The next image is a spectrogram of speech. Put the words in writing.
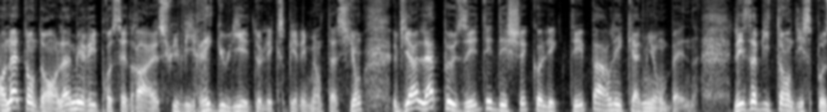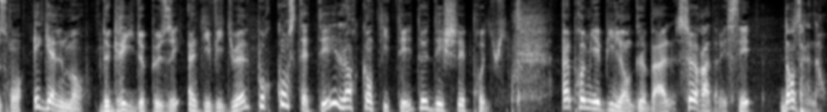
En attendant, la mairie procédera à un suivi régulier de l'expérimentation via la pesée des déchets collectés par les camions bennes. Les habitants disposeront également de grilles de pesée individuelles pour constater leur quantité de déchets produits. Un premier bilan global sera dressé dans un an.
